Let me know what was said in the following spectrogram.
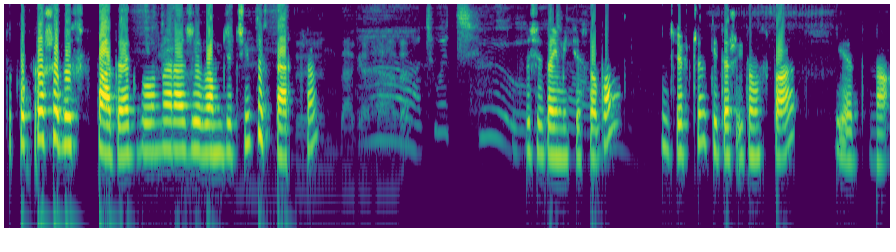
Tylko proszę bez wpadek, bo na razie wam dzieci wystarczy. Wy się zajmijcie sobą. Dziewczynki też idą spać. Jedna.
